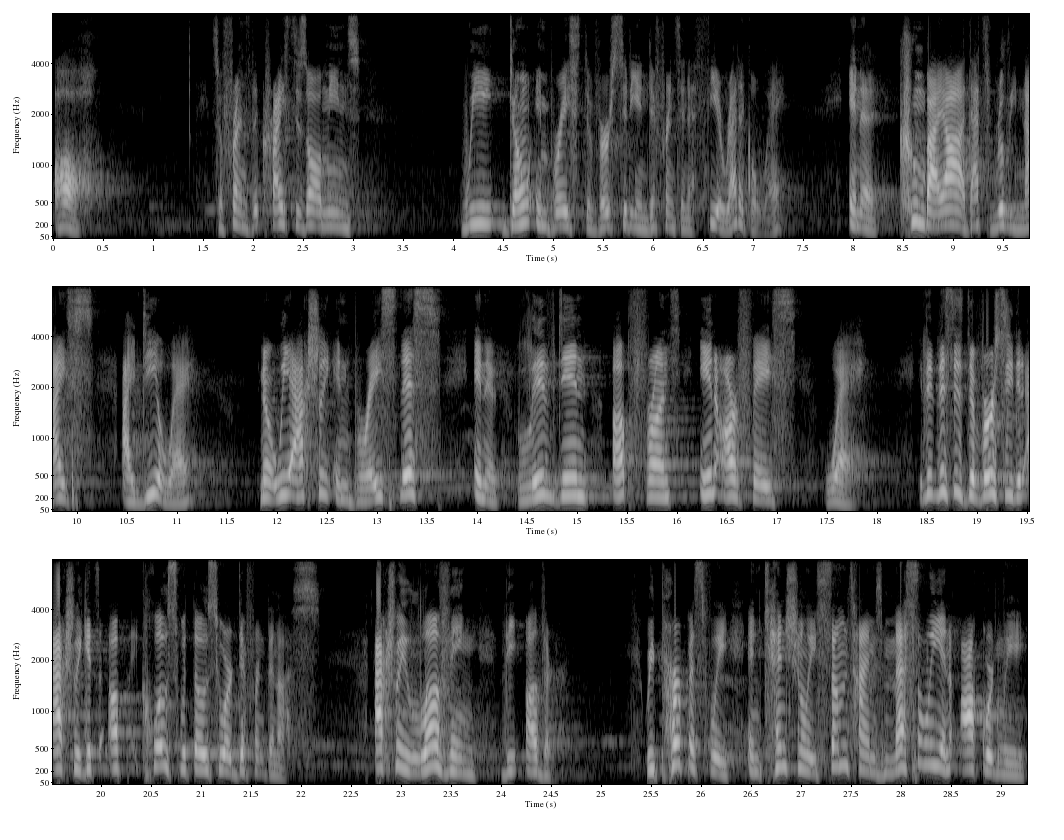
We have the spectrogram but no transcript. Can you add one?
all. So, friends, that Christ is all means we don't embrace diversity and difference in a theoretical way in a kumbaya, that's really nice idea way. No, we actually embrace this in a lived in, upfront, in our face way. This is diversity that actually gets up close with those who are different than us, actually loving the other. We purposefully, intentionally, sometimes messily and awkwardly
